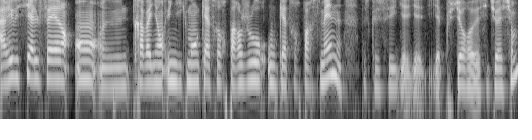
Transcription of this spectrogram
a réussi à le faire en euh, travaillant uniquement 4 heures par jour ou 4 heures par semaine, parce que c'est il y a, plusieurs euh, situations.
